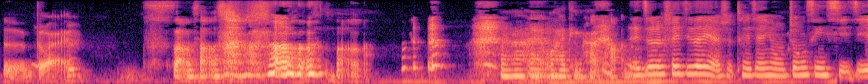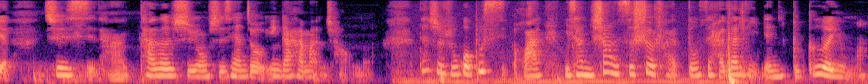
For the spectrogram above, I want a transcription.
呃，对，算了算了算了算了算了，我还还我还挺害怕的。也就是飞机杯也是推荐用中性洗衣液去洗它，它的使用时限就应该还蛮长的。但是如果不洗的话，你想你上一次射出来的东西还在里面，你不膈应吗？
